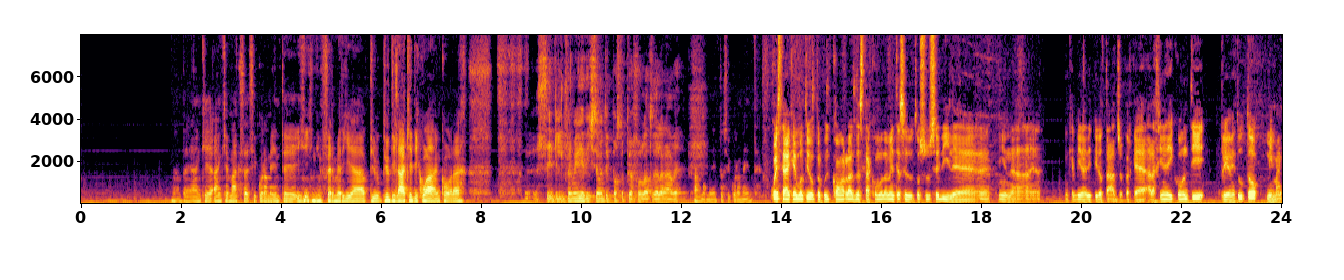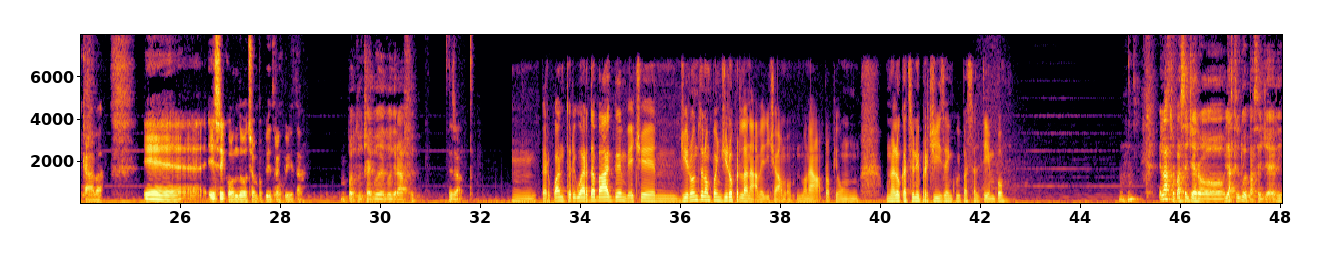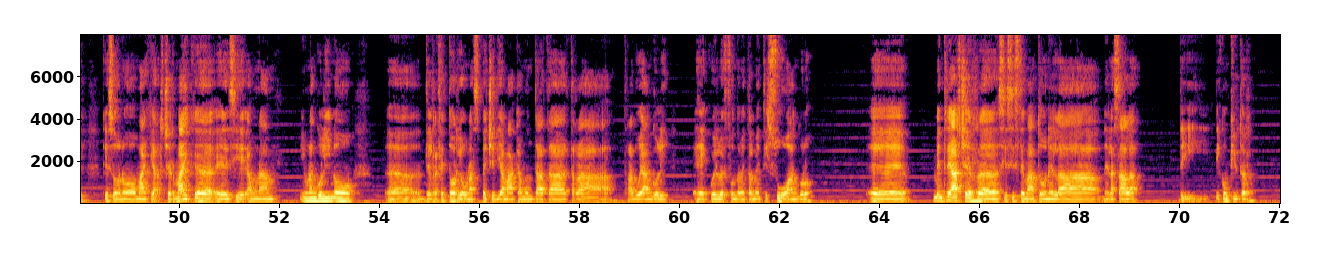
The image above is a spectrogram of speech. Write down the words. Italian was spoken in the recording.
Vabbè, anche, anche Max è sicuramente in infermeria più, più di là che di qua ancora. Sì, l'infermeria è decisamente il posto più affollato della nave. Al momento, sicuramente. Questo è anche il motivo per cui Conrad sta comodamente seduto sul sedile in, uh, in cabina di pilotaggio, perché alla fine dei conti, prima di tutto, mi mancava. E, e secondo, c'è un po' più di tranquillità. Poi tu c'hai due, due graffi. Esatto. Mm, per quanto riguarda bug, invece, mm, gironzola un po' in giro per la nave, diciamo, non ha proprio un, una locazione precisa in cui passa il tempo. Mm-hmm. E l'altro passeggero, gli altri due passeggeri, che sono Mike e Archer. Mike eh, sì, ha una, in un angolino eh, del refettorio una specie di amaca montata tra, tra due angoli e quello è fondamentalmente il suo angolo. Eh, mentre Archer uh, si è sistemato nella, nella sala dei, dei, computer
